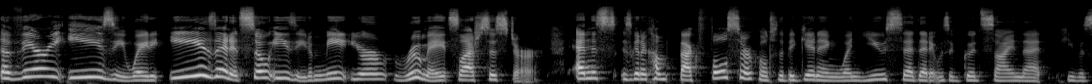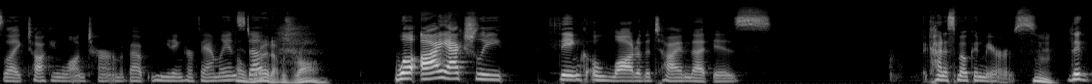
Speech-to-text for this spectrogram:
a very easy way to ease in. It's so easy to meet your roommate slash sister. And this is going to come back full circle to the beginning when you said that it was a good sign that he was like talking long term about meeting her family and Oh, stuff. right, I was wrong. Well, I actually think a lot of the time that is kind of smoke and mirrors. Hmm. The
